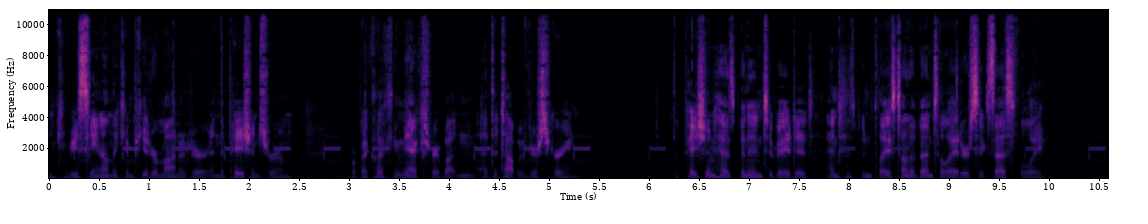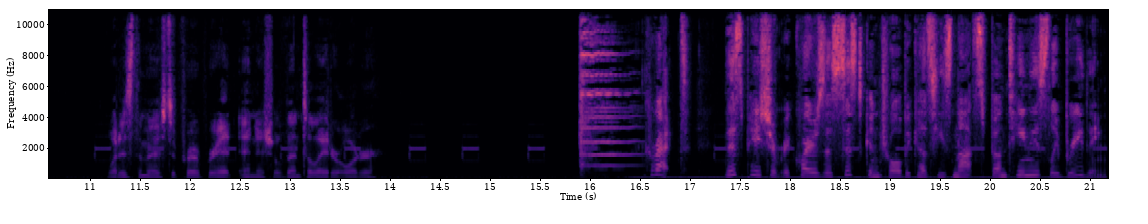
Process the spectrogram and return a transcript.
and can be seen on the computer monitor in the patient's room or by clicking the x-ray button at the top of your screen. The patient has been intubated and has been placed on the ventilator successfully. What is the most appropriate initial ventilator order? Correct. This patient requires assist control because he's not spontaneously breathing,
